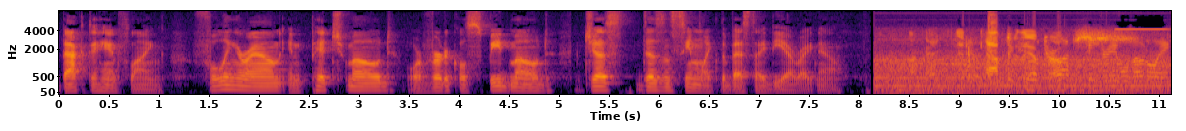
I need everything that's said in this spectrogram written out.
Back to hand flying. Fooling around in pitch mode or vertical speed mode just doesn't seem like the best idea right now. Okay, didn't the approach. able no delay.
